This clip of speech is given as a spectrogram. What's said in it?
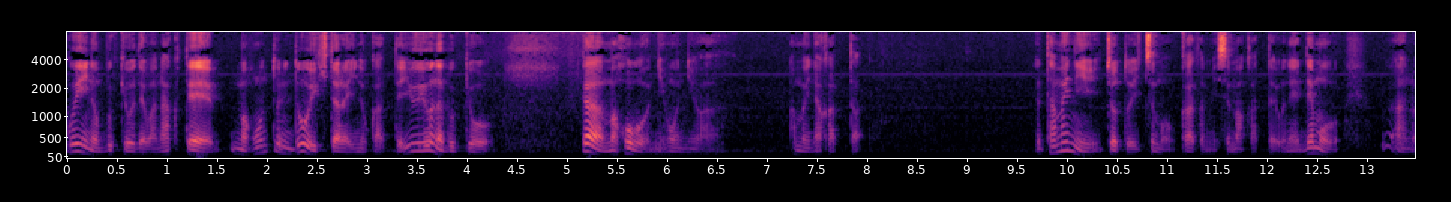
類の仏教ではなくて、まあ、本当にどう生きたらいいのかっていうような仏教が、まあ、ほぼ日本にはあんまりなかった。ためにちょっといつも肩身狭かったよね。でもあの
